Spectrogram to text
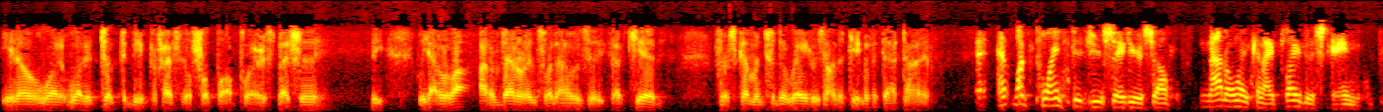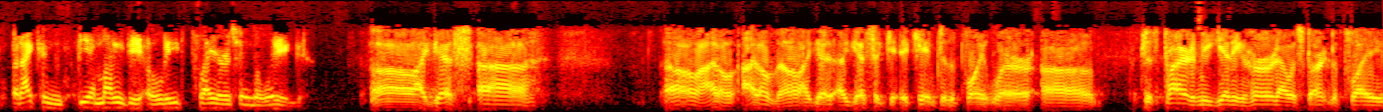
you know, what what it took to be a professional football player, especially we had a lot of veterans when I was a, a kid first coming to the Raiders on the team at that time. At what point did you say to yourself, not only can I play this game, but I can be among the elite players in the league? Oh, I guess. uh Oh, I don't. I don't know. I guess. I guess it, it came to the point where uh, just prior to me getting hurt, I was starting to play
